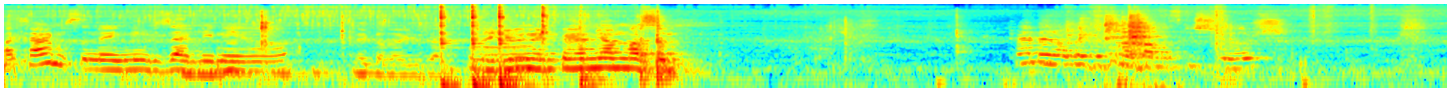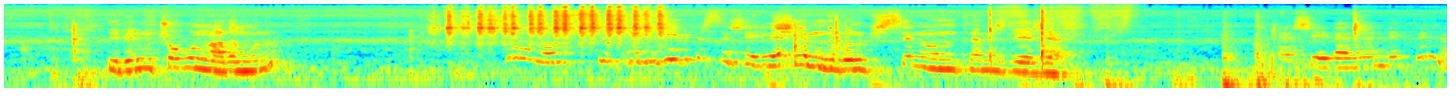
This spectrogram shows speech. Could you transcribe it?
Bakar mısın rengin güzelliğine ya? Ne kadar güzel. Egül'ün ekmeğim yanmasın. Hemen orada çorbamız pişiyor. Dibini çok unladım bunu. Olmaz. Temizleyebilirsin şeyi. Şimdi bunu pişsin onu temizleyeceğim. Her şeyi benden bekleme.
